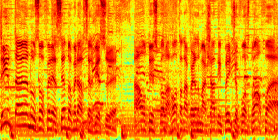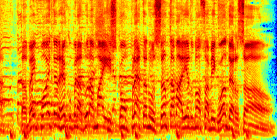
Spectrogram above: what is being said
30 anos oferecendo o melhor serviço. Autoescola Rota na Fernando Machado em frente ao posto Alfa. Também pode ter recuperadora mais completa no Santa Maria do nosso amigo Anderson.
